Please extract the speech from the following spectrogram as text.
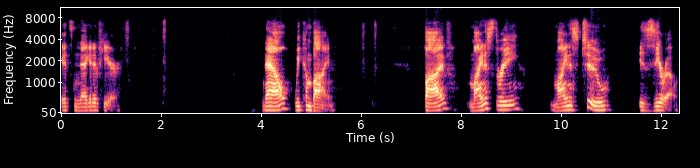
it's negative here. Now we combine. 5 minus 3 minus 2 is 0.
